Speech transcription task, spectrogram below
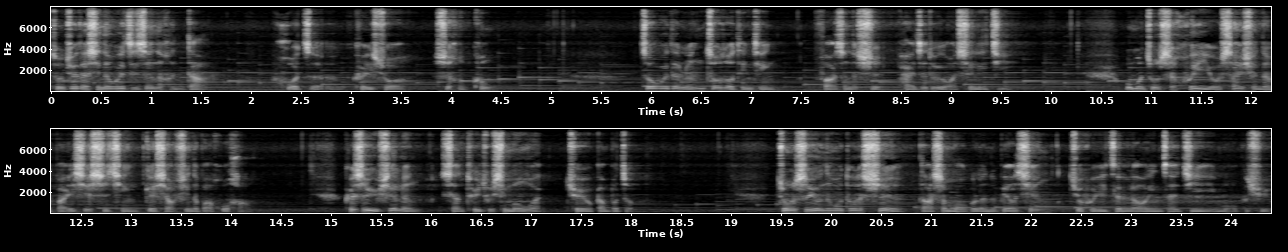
总觉得心的位置真的很大，或者可以说是很空。周围的人走走停停，发生的事排着队往心里挤。我们总是会有筛选的把一些事情给小心的保护好，可是有些人想退出心门外，却又赶不走。总是有那么多的事打上某个人的标签，就会一直烙印在记忆抹不去。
